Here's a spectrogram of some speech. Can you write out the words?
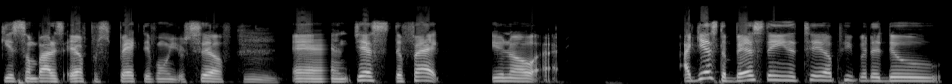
get somebody's else perspective on yourself. Mm. And just the fact, you know, I, I guess the best thing to tell people to do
